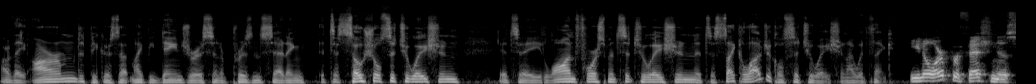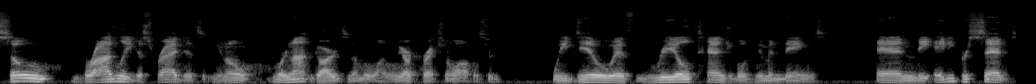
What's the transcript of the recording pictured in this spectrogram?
Are they armed? Because that might be dangerous in a prison setting. It's a social situation, it's a law enforcement situation, it's a psychological situation, I would think. You know, our profession is so broadly described. It's, you know, we're not guards, number one, we are correctional officers we deal with real tangible human beings. And the 80%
